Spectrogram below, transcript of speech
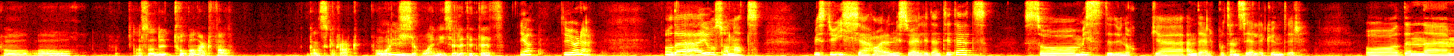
på å Altså, du topper i hvert fall ganske klart på å ikke ha en visuell identitet. Ja, du gjør det. Og det er jo sånn at hvis du ikke har en visuell identitet, så mister du nok eh, en del potensielle kunder. Og den eh,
